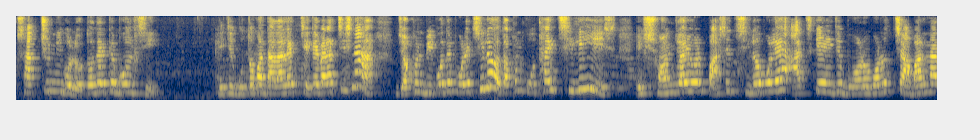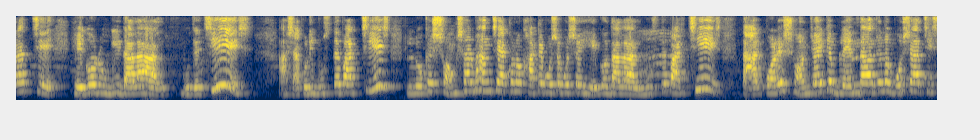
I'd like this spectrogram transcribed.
শাকচুন্নিগুলো, তোদেরকে বলছি। এই যে গুতপা দালালের চেটে বেড়াচ্ছিস না? যখন বিপদে পড়েছিল, তখন কোথায় ছিলিস? এই সঞ্জয় ওর পাশে ছিল বলে আজকে এই যে বড় বড় চাবাল নাড়াচ্ছে হেগো রুগী দালাল, বুঝেছিস? আশা করি বুঝতে পারছিস, লোকের সংসার ভাঙছে এখনও খাটে বসে বসে হেগো দালাল, বুঝতে পারছিস? তারপরে সঞ্জয়কে ব্লেম দেওয়ার জন্য বসে আছিস,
